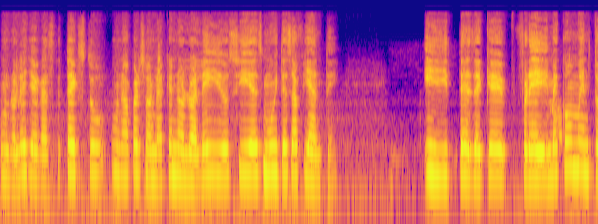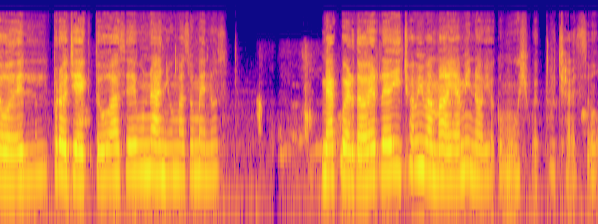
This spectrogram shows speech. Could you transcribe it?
uno le llega a este texto, una persona que no lo ha leído sí es muy desafiante. Y desde que Freddy me comentó del proyecto hace un año más o menos, me acuerdo haberle dicho a mi mamá y a mi novio como, uy, pucha, eso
